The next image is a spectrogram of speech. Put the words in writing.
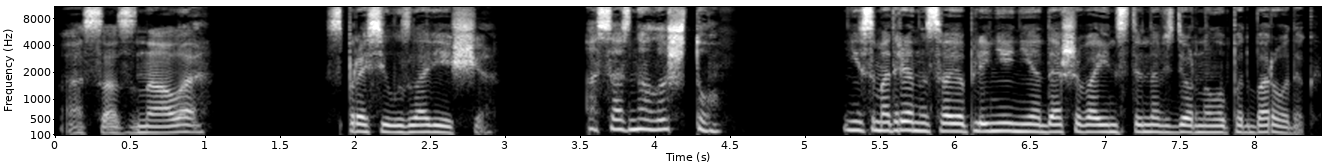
«Осознала?» — спросил зловеще. «Осознала что?» Несмотря на свое пленение, Даша воинственно вздернула подбородок.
